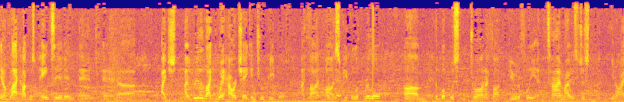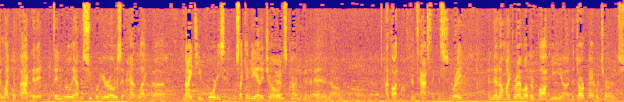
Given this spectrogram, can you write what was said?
you know, Blackhawk was painted, and and and uh, I just, I really liked the way Howard Chaykin drew people. I thought, oh, these people look really. Cool. Um, the book was drawn, I thought, beautifully. At the time, I was just, you know, I liked the fact that it, it didn't really have the superheroes. It had like the 1940s. It was like Indiana Jones kind of, and, and um, I thought, oh, fantastic, this is great. And then uh, my grandmother bought me uh, The Dark Knight Returns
